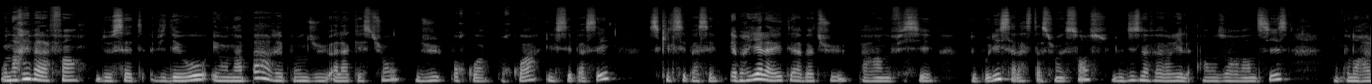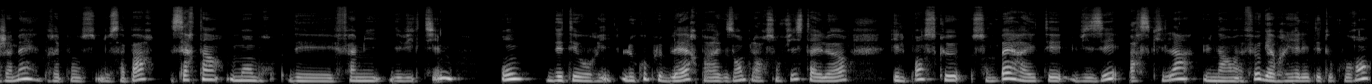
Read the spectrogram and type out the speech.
On arrive à la fin de cette vidéo et on n'a pas répondu à la question du pourquoi. Pourquoi il s'est passé ce qu'il s'est passé. Gabriel a été abattu par un officier de police à la station essence le 19 avril à 11h26, donc on n'aura jamais de réponse de sa part. Certains membres des familles des victimes ont des théories. Le couple Blair, par exemple, alors son fils Tyler, il pense que son père a été visé parce qu'il a une arme à feu. Gabriel était au courant,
